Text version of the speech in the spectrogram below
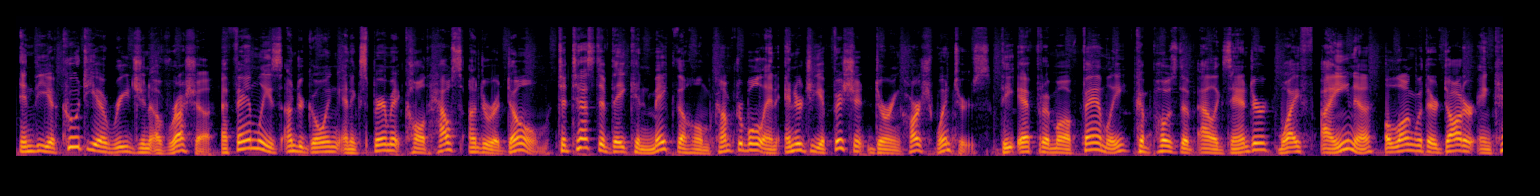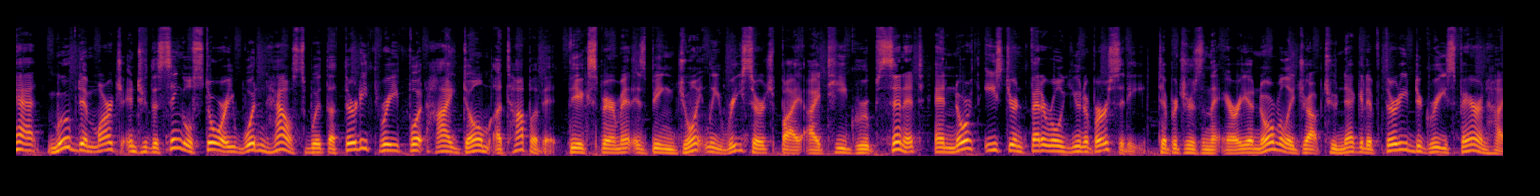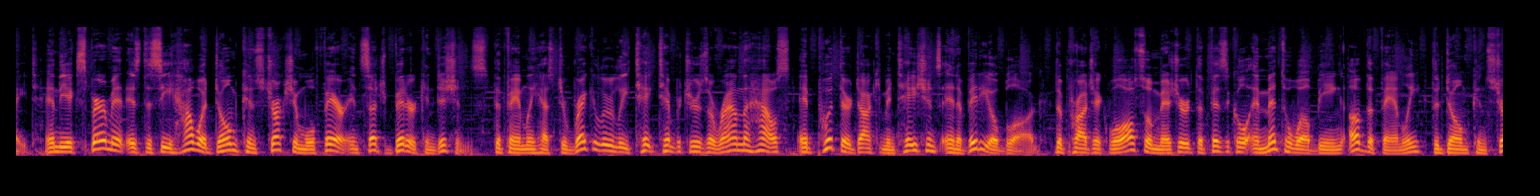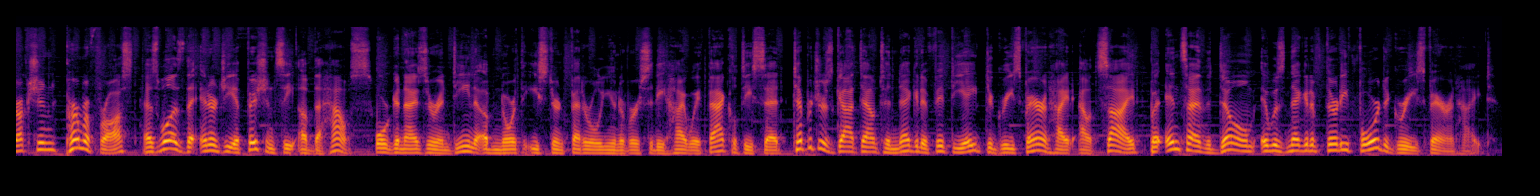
In the Yakutia region of Russia, a family is undergoing an experiment called House Under a Dome to test if they can make the home comfortable and energy efficient during harsh winters. The Efremov family, composed of Alexander, wife Aina, along with their daughter and cat, moved in March into the single story wooden house with a 33 foot high dome atop of it. The experiment is being jointly researched by IT Group Senate and Northeastern Federal University. Temperatures in the area normally drop to negative 30 degrees Fahrenheit and the experiment is to see how a dome construction will fare in such bitter conditions. The family has to regularly take temperatures around the house and put their documentations in a video blog. The project will also measure the physical and mental well-being of the family, the dome construction, permafrost, as well as the energy efficiency of the house. Organizer and Dean of Northeastern Federal University Highway faculty said temperatures got down to negative 58 degrees Fahrenheit outside, but inside the dome it was negative 34 degrees Fahrenheit.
